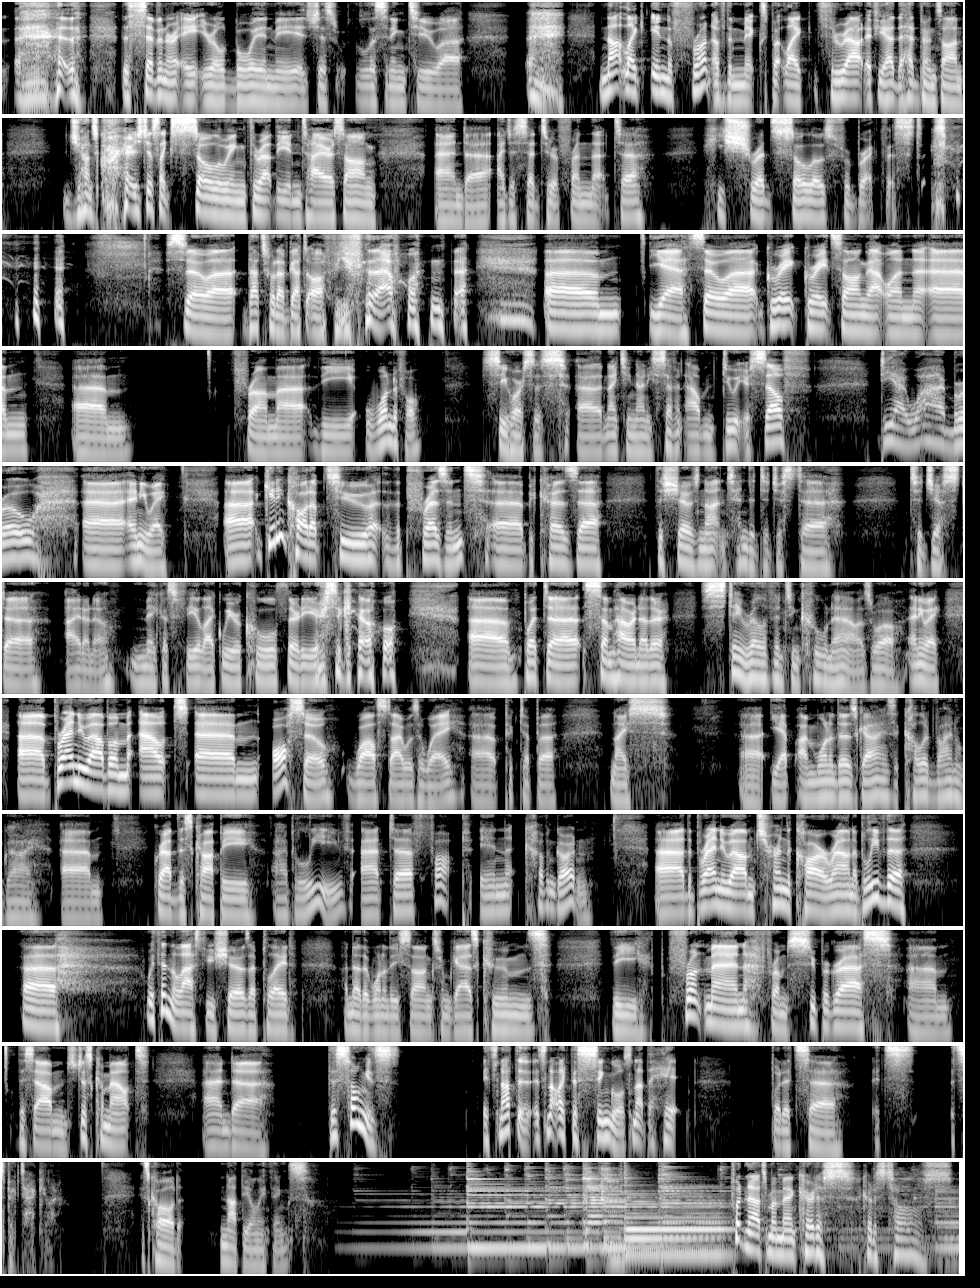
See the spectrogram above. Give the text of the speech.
the seven or eight year old boy in me is just listening to uh, not like in the front of the mix, but like throughout. If you had the headphones on, John Squire is just like soloing throughout the entire song, and uh, I just said to a friend that uh, he shreds solos for breakfast. So uh, that's what I've got to offer you for that one. um, yeah, so uh, great, great song that one um, um, from uh, the wonderful Seahorses, uh, 1997 album, Do It Yourself. DIY, bro. Uh, anyway, uh, getting caught up to the present uh, because uh, the is not intended to just uh, to just uh, I don't know make us feel like we were cool 30 years ago, uh, but uh, somehow or another stay relevant and cool now as well. Anyway, uh, brand new album out. Um, also, whilst I was away, uh, picked up a nice. Uh, yep, I'm one of those guys, a colored vinyl guy. Um, grabbed this copy, I believe, at uh, Fopp in Covent Garden. The brand new album, Turn the Car Around. I believe the within the last few shows, I played another one of these songs from Gaz Coombes, the frontman from Supergrass. Um, this album's just come out, and uh, this song is it's not the it's not like the single, it's not the hit, but it's uh, it's it's spectacular. It's called Not the Only Things. Putting out to my man Curtis, Curtis Tolls.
